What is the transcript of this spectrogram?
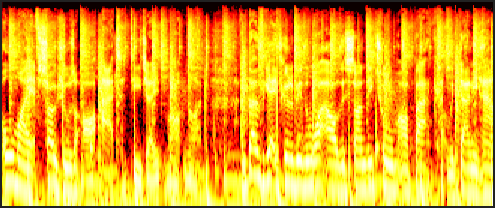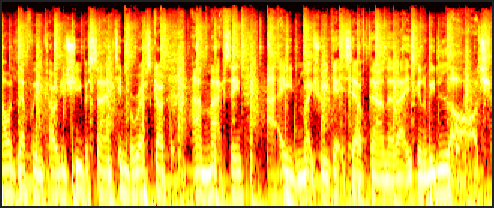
All my socials are at DJ Mark Knight. And don't forget, you're going to be in the White Isle this Sunday, Toolroom are back with Danny Howard, Leftwing Kody, Shiba San, Tim Baresko, and Maxinne at Eden. Make sure you get yourself down there. That is going to be large.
